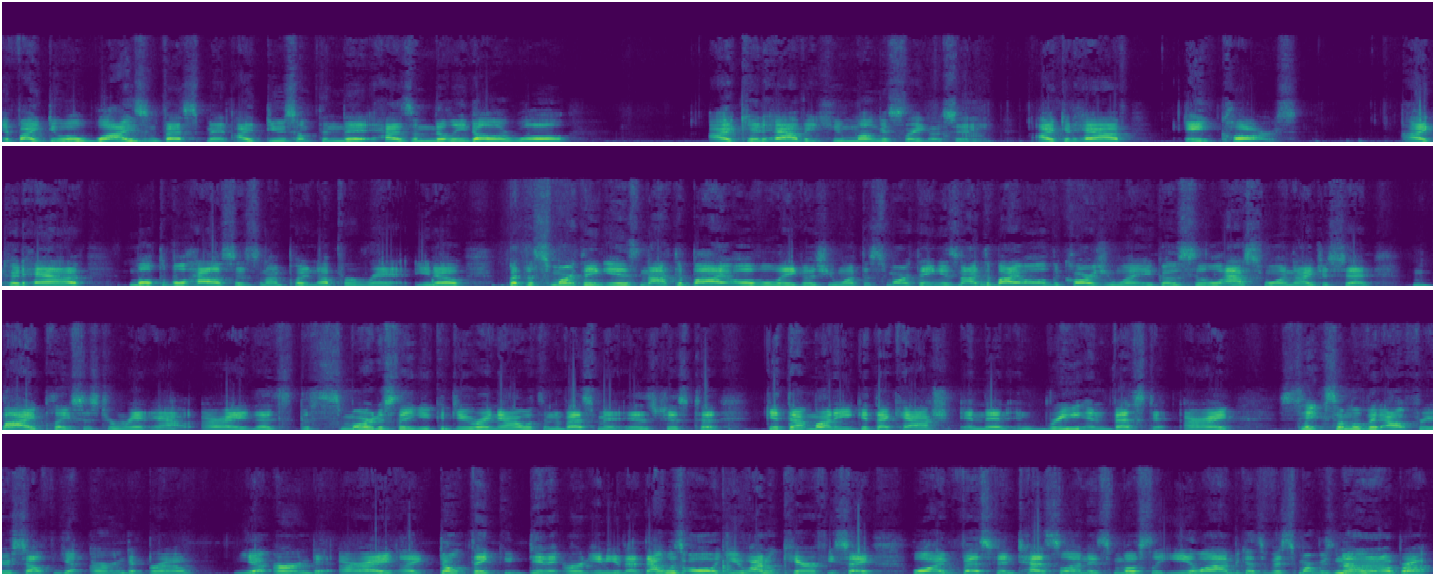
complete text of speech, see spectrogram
if I do a wise investment, I do something that has a million dollar wall. I could have a humongous Lego city. I could have eight cars. I could have multiple houses and I'm putting up for rent, you know. But the smart thing is not to buy all the Legos you want. The smart thing is not to buy all the cars you want. It goes to the last one I just said buy places to rent out. All right. That's the smartest thing you can do right now with an investment is just to get that money, get that cash, and then reinvest it. All right. Take some of it out for yourself. You earned it, bro you earned it, all right? Like, don't think you didn't earn any of that. That was all you. I don't care if you say, well, I invested in Tesla and it's mostly Elon because of his smart moves. No, no, no, bro.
